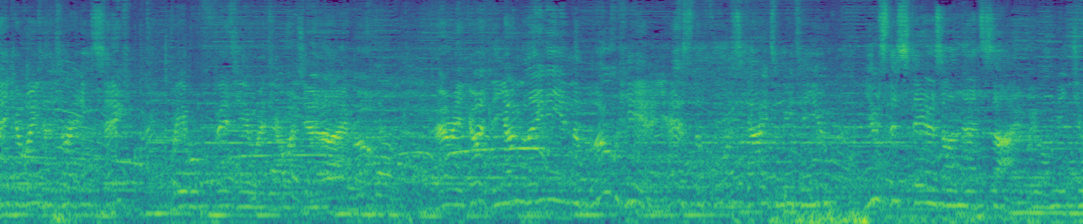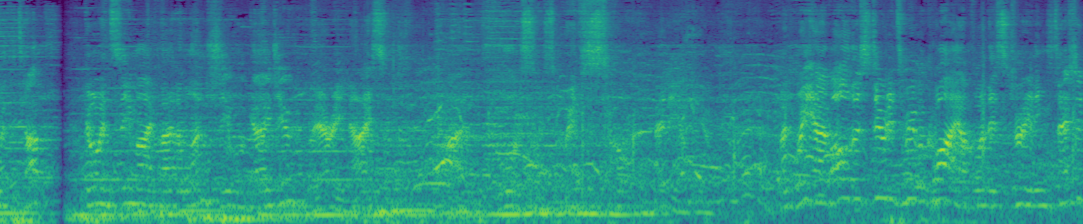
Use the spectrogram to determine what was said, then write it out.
make your way to the training stage. We will fit you with your Jedi robe. Very good. The young lady in the blue here. Yes, the Force guides me to you. Use the stairs on that side. We will meet you at the top. Go and see my Padawan. She will guide you. Very nice. My Force is with so many of you. But we have all the students we require for this training session.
